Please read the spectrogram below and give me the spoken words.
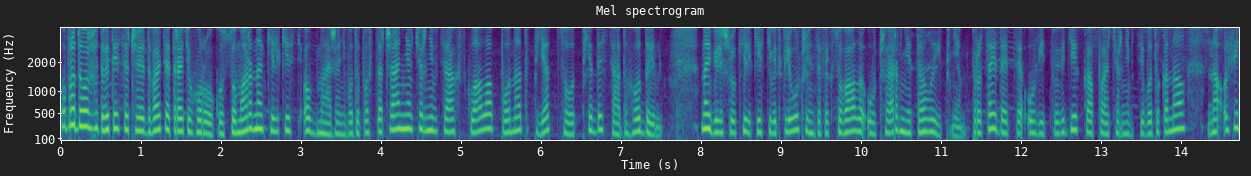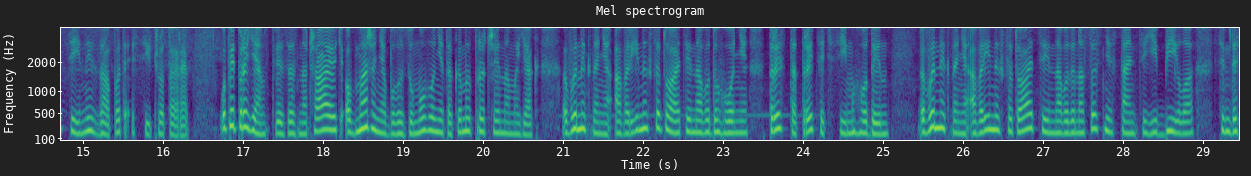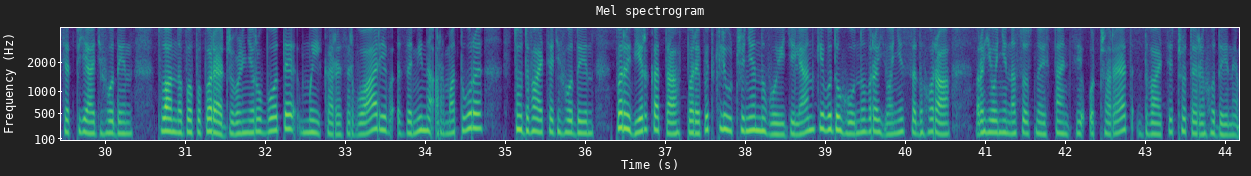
Упродовж 2023 року сумарна кількість обмежень водопостачання в Чернівцях склала понад 550 годин. Найбільшу кількість відключень зафіксували у червні та липні. Про це йдеться у відповіді КП Чернівці водоканал на офіційний запит Сі 4 У підприємстві зазначають, обмеження були зумовлені такими причинами, як виникнення аварійних ситуацій на водогоні 337 годин, виникнення аварійних ситуацій на водонасосній станції Біла 75 20 годин. Планово-попереджувальні роботи, мийка резервуарів, заміна арматури 120 годин, перевірка та перепідключення нової ділянки водогону в районі Садгора, в районі насосної станції Очерет 24 години.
